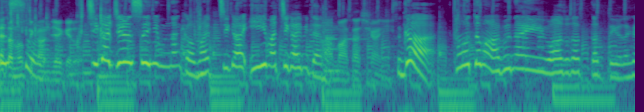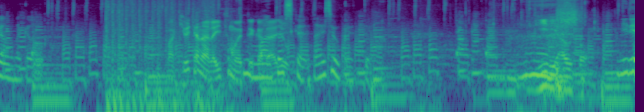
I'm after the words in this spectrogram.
違えたのって感じやけど。口が純粋になんか間違い言い間違いみたいな。あまあ確かに。がたまたま危ないワードだったっていうだけなんだけど。まあキューちゃんならいつも言ってるかまあら大丈確かに大丈夫か言ってもうんギリアウト。ギリ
